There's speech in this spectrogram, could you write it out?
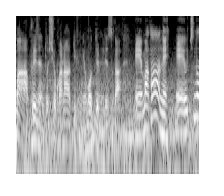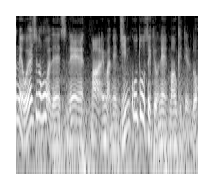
まあプレゼントしようかなというふうに思ってるんですが、えー、まあただね、えー、うちのね、親父の方はですね、まあ今ね、人工透析をね、まあ受けてると。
